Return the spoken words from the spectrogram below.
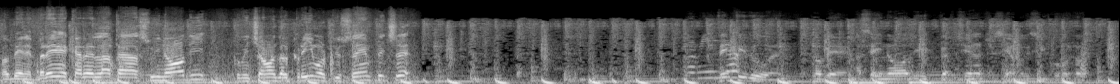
Va bene, breve carrellata sui nodi, cominciamo dal primo, il più semplice. 22, va bene, a 6 nodi per cena ci siamo di sicuro.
